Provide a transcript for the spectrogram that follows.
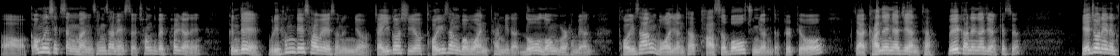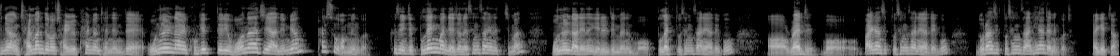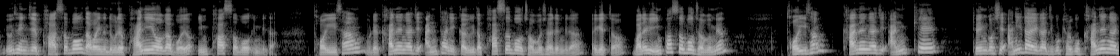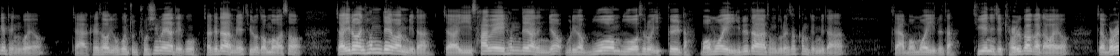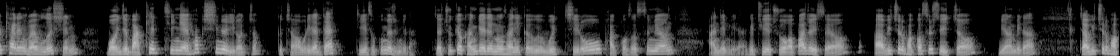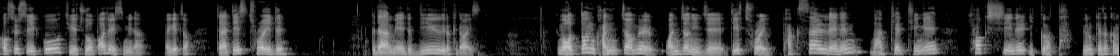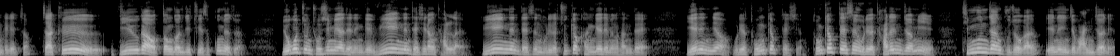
어, 검은 색상만 생산을 했어요. 1908년에. 근데 우리 현대 사회에서는요. 자, 이것이요. 더 이상 뭐뭐 않답니다. no longer 하면 더 이상 뭐 하지 않다. possible 중요합니다. 별표. 자, 가능하지 않다. 왜 가능하지 않겠어요? 예전에는 그냥 잘 만들어 잘 팔면 됐는데 오늘날 고객들이 원하지 않으면 팔 수가 없는 거예요. 그래서 이제 블랙만 예전에 생산했지만 오늘날에는 예를 들면 뭐 블랙도 생산해야 되고 어 레드 뭐 빨간색도 생산해야 되고 노란색도 생산해야 되는 거죠. 알겠죠? 여기서 이제 possible 나와 있는데 우리가 반이어가 뭐예요? impossible입니다. 더 이상 우리가 가능하지 않다니까 여기다 possible 적으셔야 됩니다. 알겠죠? 만약에 impossible 적으면 더 이상 가능하지 않게 된 것이 아니다 해가지고 결국 가능하게 된 거예요. 자, 그래서 요건 좀 조심해야 되고, 자, 그 다음에 뒤로 넘어가서, 자, 이러한 현대화입니다. 자, 이 사회의 현대화는요, 우리가 무엇 무엇으로 이끌다, 뭐뭐에 이르다 정도로 해석하면 됩니다. 자, 뭐뭐에 이르다. 뒤에는 이제 결과가 나와요. 자, marketing revolution. 뭐 이제 마케팅의 혁신을 이뤘죠. 그쵸? 우리가 that 뒤에서 꾸며줍니다. 자, 주격 관계 대명사니까 여기 which로 바꿔서 쓰면 안 됩니다. 그 뒤에 주어가 빠져 있어요. 아, which로 바꿔 쓸 수 있죠. 미안합니다. 자, 위치로 바꿔 쓸 수 있고 뒤에 주어 빠져 있습니다. 알겠죠? 자, destroyed. 그 다음에 the view 이렇게 나와 있어. 그럼 어떤 관점을 완전 이제 destroy, 박살내는 마케팅의 혁신을 이끌었다. 이렇게 해석하면 되겠죠? 자, 그 view가 어떤 건지 뒤에서 꾸며줘요. 요건 좀 조심해야 되는 게 위에 있는 대시랑 달라요. 위에 있는 대는 우리가 주격 관계 대명사인데 얘는요, 우리가 동격 대시요. 동격 대는 우리가 다른 점이 뒷문장 구조가요. 얘는 이제 완전해요.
